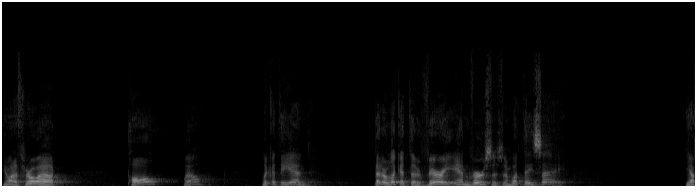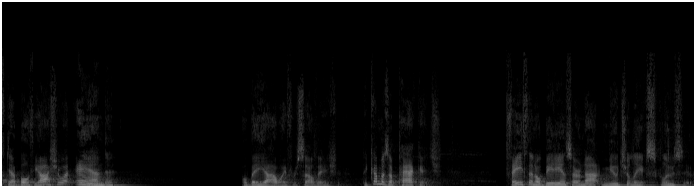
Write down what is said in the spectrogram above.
You want to throw out Paul? Well, look at the end. Better look at the very end verses and what they say. You have to have both Yahshua and obey Yahweh for salvation. They come as a package. Faith and obedience are not mutually exclusive.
